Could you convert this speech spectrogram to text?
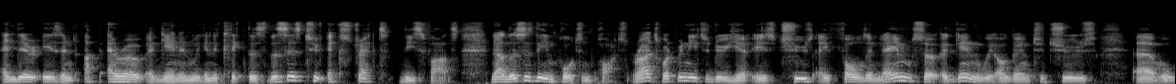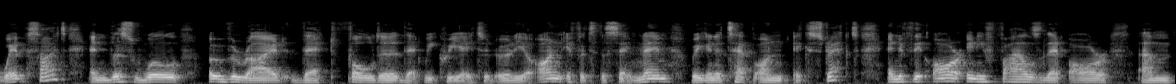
and there is an up arrow again and we're going to click this. This is to extract these files. Now this is the important part right? What we need to do here is choose a folder name. So again we are going to choose um, a website and this will override that folder that we created earlier on. If it's the same name we're going to tap on extract and if there are any files that are um,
